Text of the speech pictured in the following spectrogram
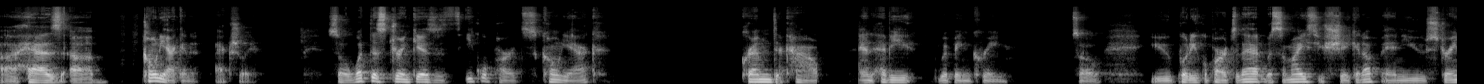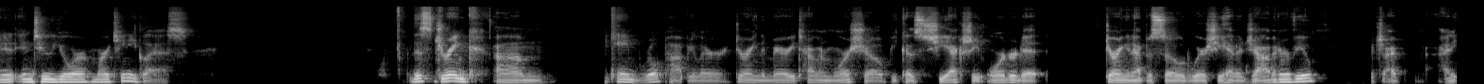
uh, has uh, cognac in it, actually. So, what this drink is, is equal parts cognac, creme de cacao, and heavy whipping cream. So you put equal parts of that with some ice, you shake it up, and you strain it into your martini glass. This drink um, became real popular during the Mary Tyler Moore show because she actually ordered it during an episode where she had a job interview, which I, I,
